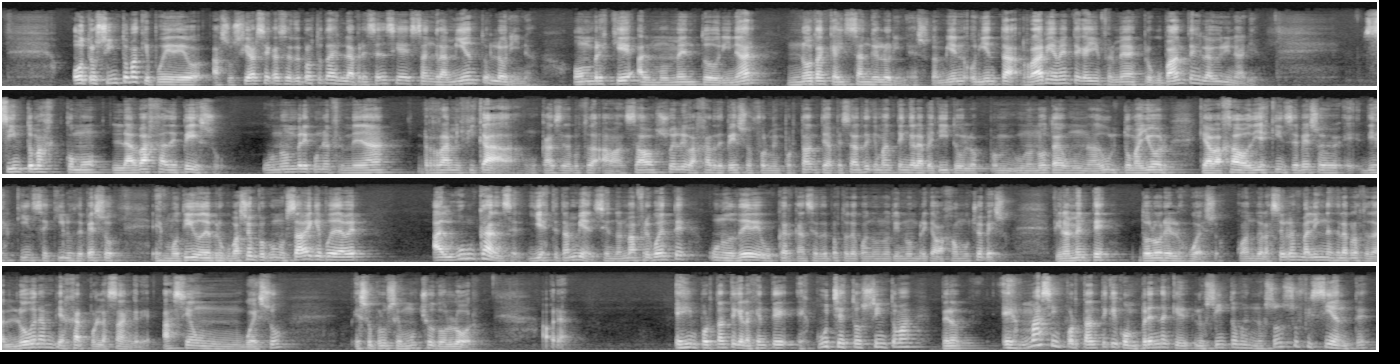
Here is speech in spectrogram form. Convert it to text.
Otro síntoma que puede asociarse a cáncer de próstata es la presencia de sangramiento en la orina. Hombres que al momento de orinar notan que hay sangre en la orina. Eso también orienta rápidamente que hay enfermedades preocupantes en la vía urinaria. Síntomas como la baja de peso. Un hombre con una enfermedad ramificada. Un cáncer de próstata avanzado suele bajar de peso en forma importante, a pesar de que mantenga el apetito. Uno nota un adulto mayor que ha bajado 10, 15, pesos, 10, 15 kilos de peso, es motivo de preocupación porque uno sabe que puede haber algún cáncer, y este también, siendo el más frecuente, uno debe buscar cáncer de próstata cuando uno tiene un hombre que ha bajado mucho de peso. Finalmente, dolor en los huesos. Cuando las células malignas de la próstata logran viajar por la sangre hacia un hueso, eso produce mucho dolor. Ahora, es importante que la gente escuche estos síntomas, pero es más importante que comprendan que los síntomas no son suficientes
